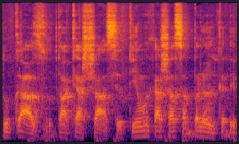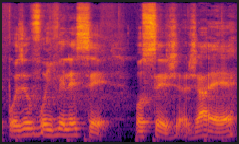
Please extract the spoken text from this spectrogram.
no caso da cachaça, eu tinha uma cachaça branca, depois eu vou envelhecer, ou seja, já é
